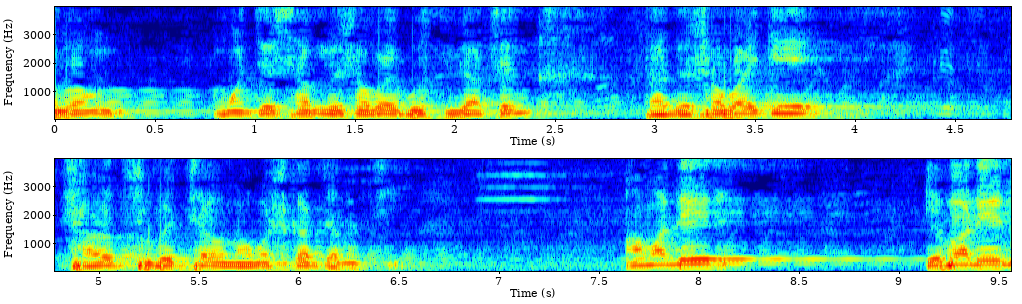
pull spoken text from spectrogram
এবং মঞ্চের সামনে সবাই উপস্থিত আছেন। তাদের সবাইকে শারদ শুভেচ্ছা ও নমস্কার জানাচ্ছি। আমাদের এবারের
